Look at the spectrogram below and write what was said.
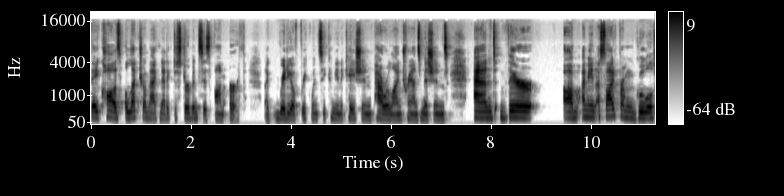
they cause electromagnetic disturbances on Earth, like radio frequency communication, power line transmissions, and they're um, I mean, aside from Google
